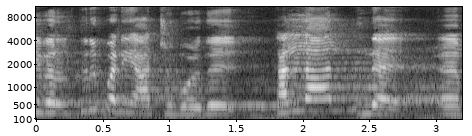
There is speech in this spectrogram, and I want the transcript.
இவர்கள் திருப்பணி ஆற்றும்பொழுது கல்லால் இந்த அஹ்,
